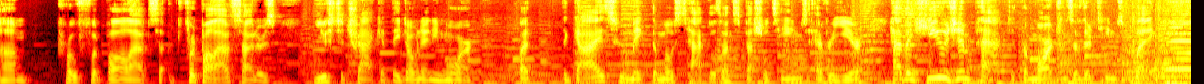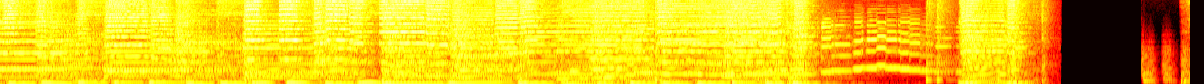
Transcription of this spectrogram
Um, pro football outside, football outsiders used to track it; they don't anymore. But the guys who make the most tackles on special teams every year have a huge impact at the margins of their team's play.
